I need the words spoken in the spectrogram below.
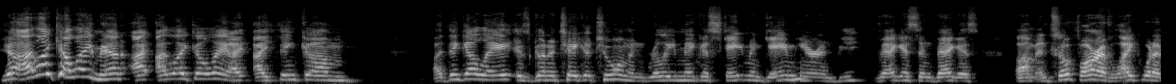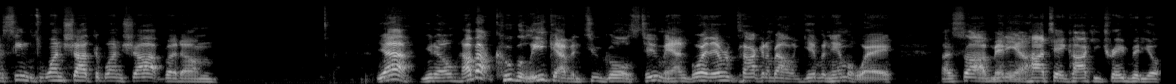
Yeah, I like LA, man. I, I like LA. I, I think um I think LA is gonna take it to them and really make a statement game here and beat Vegas in Vegas. Um, and so far I've liked what I've seen. It's one shot to one shot, but um yeah, you know, how about Kubalik having two goals too, man? Boy, they were talking about giving him away. I saw many a hot take hockey trade video.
